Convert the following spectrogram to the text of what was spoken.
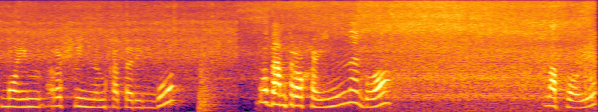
w moim roślinnym cateringu. Dodam trochę innego napoju.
